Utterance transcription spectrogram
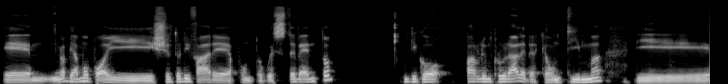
E mm, abbiamo poi scelto di fare appunto questo evento. Dico parlo in plurale perché ho un team di,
